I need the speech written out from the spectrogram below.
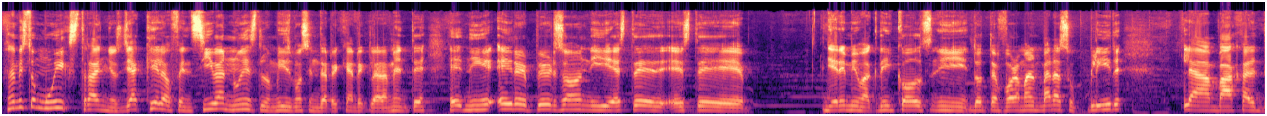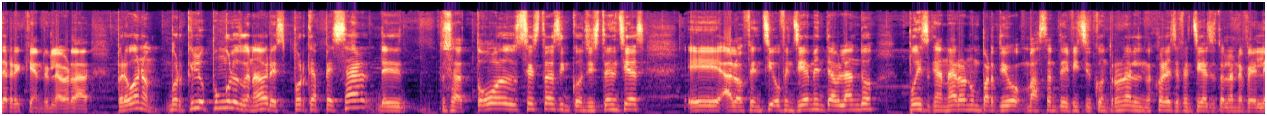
se han visto muy extraños, ya que la ofensiva no es lo mismo sin Derrick Henry claramente. Eh, ni Adrian Pearson ni este... este Jeremy McNichols ni Dante Foreman van a suplir la baja de Derrick Henry, la verdad. Pero bueno, ¿por qué lo pongo los ganadores? Porque a pesar de o sea, todas estas inconsistencias eh, a ofensivamente hablando, pues ganaron un partido bastante difícil contra una de las mejores defensivas de toda la NFL,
